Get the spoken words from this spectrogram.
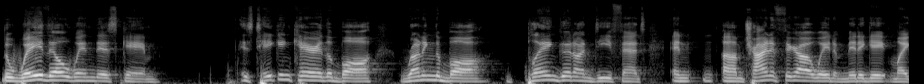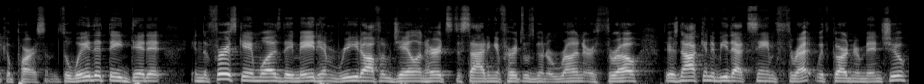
the way they'll win this game is taking care of the ball, running the ball, playing good on defense, and um, trying to figure out a way to mitigate Micah Parsons. The way that they did it in the first game was they made him read off of Jalen Hurts, deciding if Hurts was going to run or throw. There's not going to be that same threat with Gardner Minshew,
